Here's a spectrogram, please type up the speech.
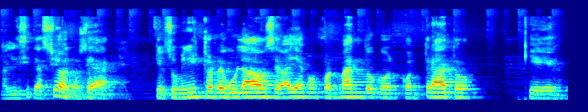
La licitación, o sea, que el suministro regulado se vaya conformando con contratos que,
